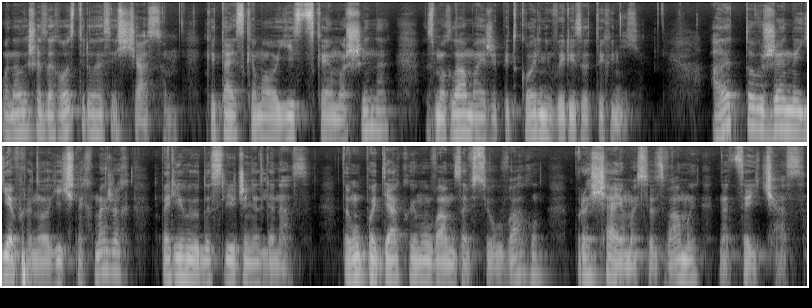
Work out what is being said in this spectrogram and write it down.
вона лише загострилася з часом. Китайська маоїстська машина змогла майже під корінь вирізати гній. Але то вже не є в хронологічних межах періоду дослідження для нас. Тому подякуємо вам за всю увагу. Прощаємося з вами на цей час.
